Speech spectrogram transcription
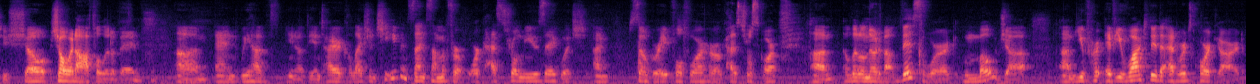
to show show it off a little bit. Um, and we have you know the entire collection. She even sent some of her orchestral music, which I'm so grateful for her orchestral score. Um, a little note about this work, Umoja. Um, you've heard if you walked through the Edwards Courtyard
